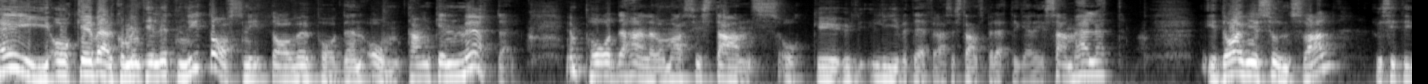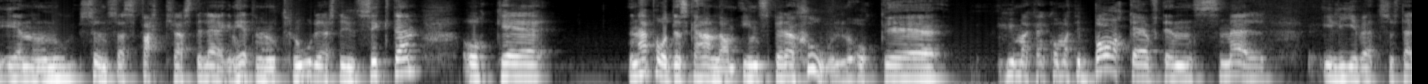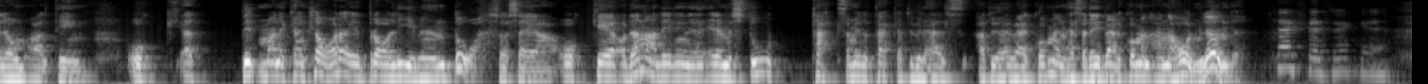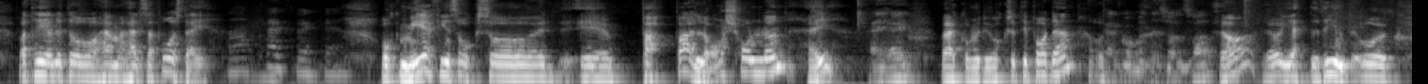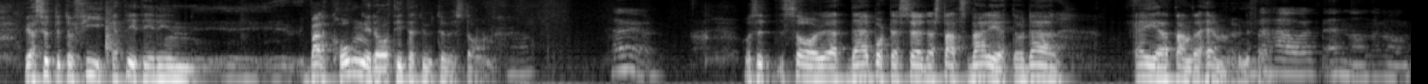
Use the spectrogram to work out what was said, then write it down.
Hej och eh, välkommen till ett nytt avsnitt av eh, podden Omtanken möter. En podd där handlar om assistans och eh, hur livet är för assistansberättigade i samhället. Idag är vi i Sundsvall. Vi sitter i en av Sundsvalls vackraste lägenheter med den otroligaste utsikten. Och eh, den här podden ska handla om inspiration och eh, hur man kan komma tillbaka efter en smäll i livet som ställer om allting. Och att det, man kan klara ett bra liv ändå så att säga. Och eh, av den anledningen är det med stor tacksamhet och tack att du, vill hälsa, att du är välkommen, hälsa dig välkommen Anna Holmlund. Tack så jättemycket. Vad trevligt att vara här och hälsa på hos dig. Ja, tack så mycket. Och med finns också eh, pappa Lars Holmlund. Hej! Hej hej! Välkommen du också till podden. Och, Välkommen till Sundsvall. ja, det var jättefint. Och vi har suttit och fikat lite i din balkong idag och tittat ut över stan. Det gjort. Och så sa du att där borta är Södra Stadsberget och där är ert andra hem Det ungefär. här var en annan gång.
